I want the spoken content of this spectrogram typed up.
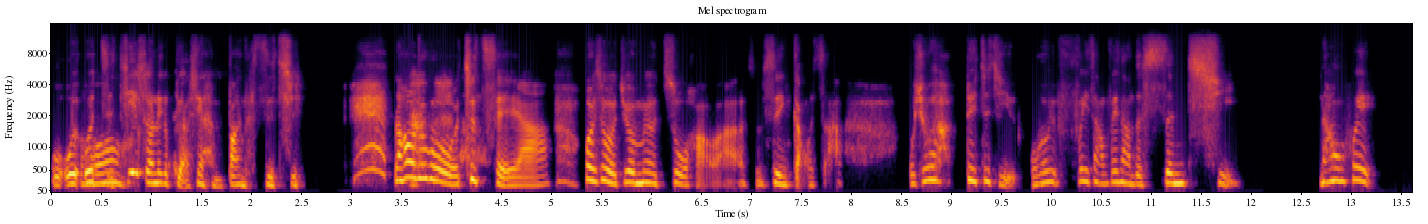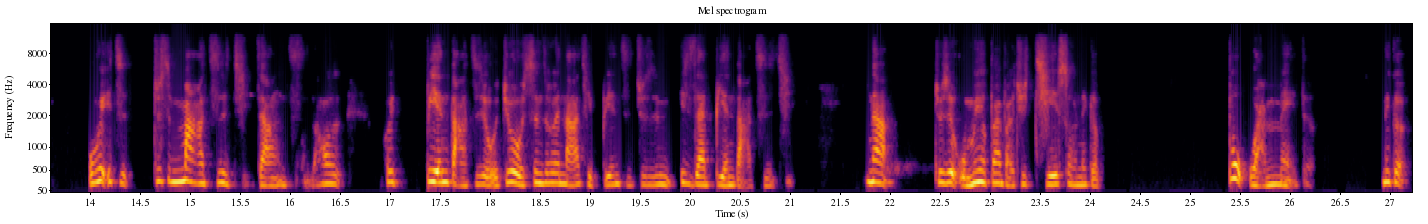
我我我只接受那个表现很棒的自己，然后如果我去锤啊，或者说我觉得没有做好啊，什么事情搞砸，我就会对自己我会非常非常的生气，然后会我会一直就是骂自己这样子，然后会鞭打自己，我觉得我甚至会拿起鞭子就是一直在鞭打自己，那就是我没有办法去接受那个不完美的。那个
